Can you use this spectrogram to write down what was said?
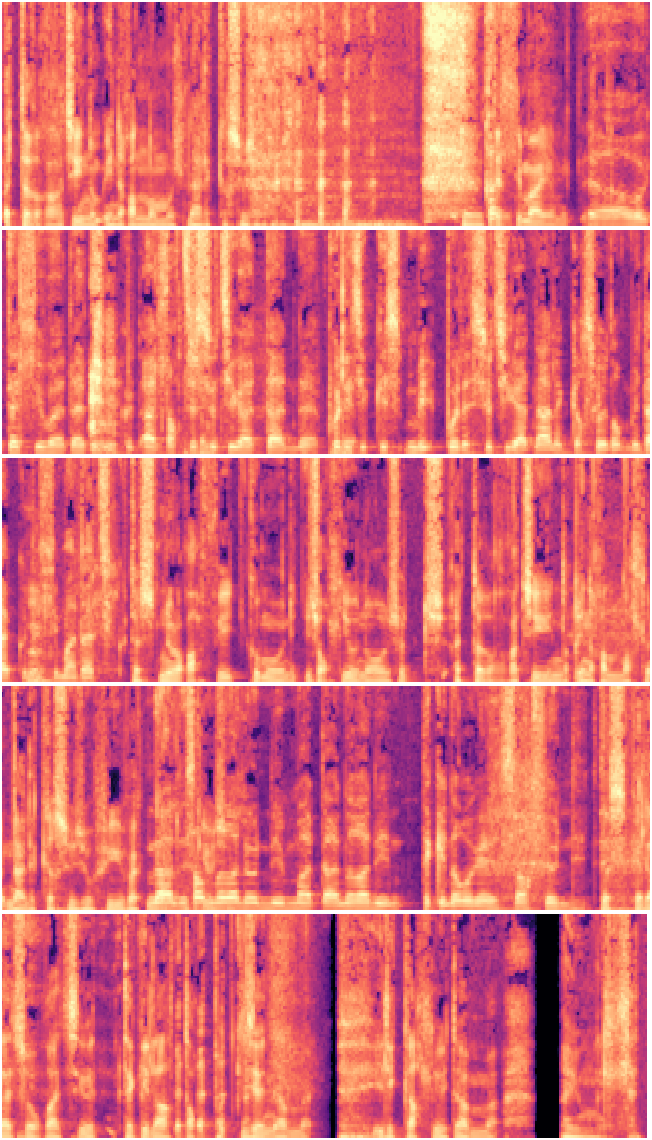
аттавақақатииннэрм инеқарнэрмул наалаккерсуисоқарфимми таллимаагамик аа таллимаа таатиккут ааллартиссутигааттаанна политиккис пулассутигаатнаалаккерсуинерми таакку таллимаа таатиккут тас нуақарфиит коммуунит исорлиунерусут аттавеқатигииннеқ инеқарнерлу наалаккерсуисуффигивак наалисарнералуунни таанеранин такинеругассаарлуунни тас калаатсооqaatsигут такилаартарпут кисаниамма иликкарлуи таамма аюнгиллат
